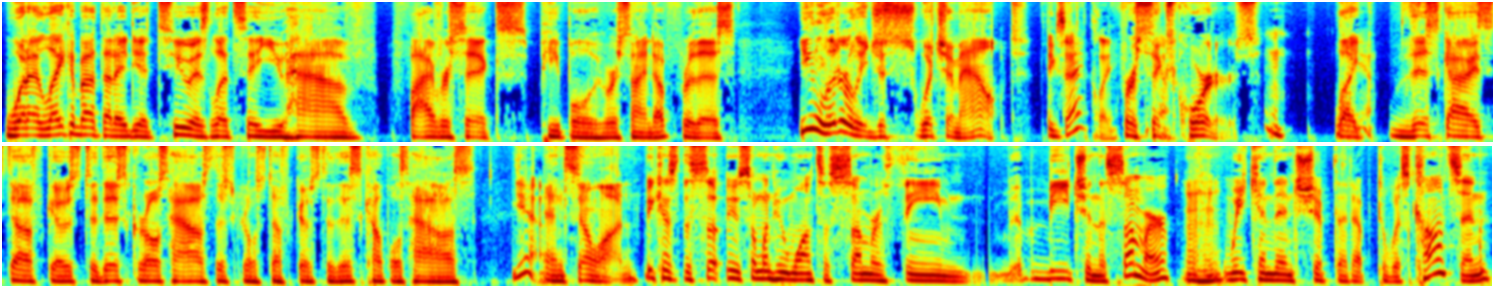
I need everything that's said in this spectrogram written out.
What I like about that idea too is let's say you have five or six people who are signed up for this, you can literally just switch them out Exactly. for six quarters. Like this guy's stuff goes to this girl's house, this girl's stuff goes to this couple's house, Yeah. and so on. because the so- someone who wants a summer themed beach in the summer, Mm-hmm. we can then ship that up to Wisconsin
